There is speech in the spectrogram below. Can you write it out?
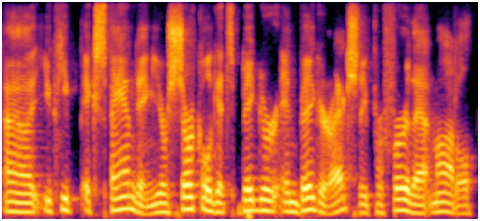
uh, you keep expanding. Your circle gets bigger and bigger. I actually prefer that model,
